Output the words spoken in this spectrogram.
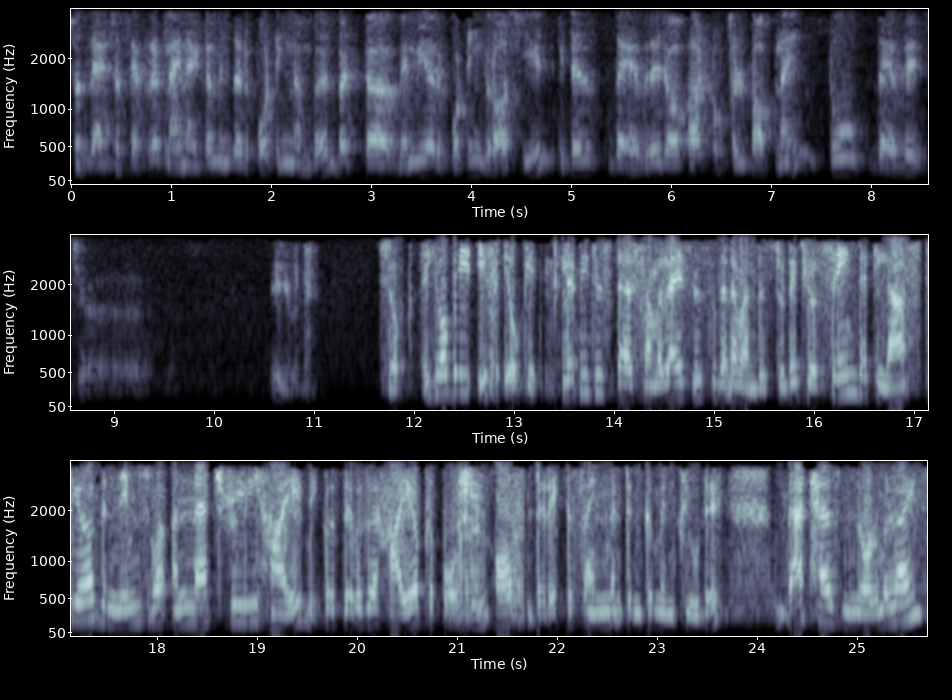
So that's a separate line item in the reporting number, but uh, when we are reporting gross yield, it is the average of our total top line to the average uh, AUM. So, you're if, okay, let me just uh, summarize this so that I've understood it. You're saying that last year the NIMs were unnaturally high because there was a higher proportion of direct assignment income included. That has normalized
